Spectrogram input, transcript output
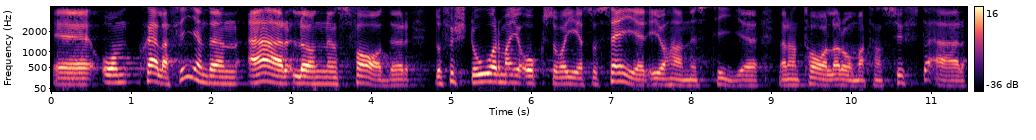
Eh, om själafienden är lögnens fader, då förstår man ju också vad Jesus säger i Johannes 10, när han talar om att hans syfte är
